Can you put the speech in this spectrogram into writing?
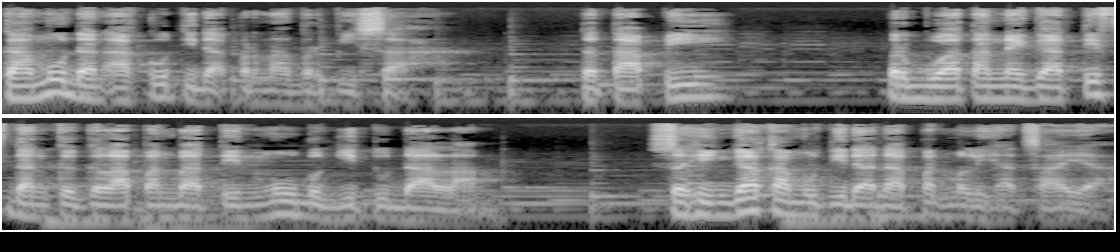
Kamu dan aku tidak pernah berpisah. Tetapi perbuatan negatif dan kegelapan batinmu begitu dalam, sehingga kamu tidak dapat melihat saya.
